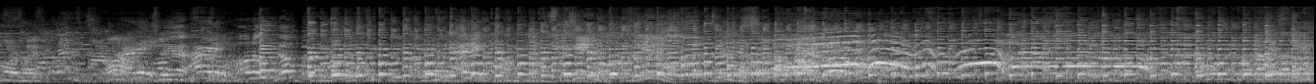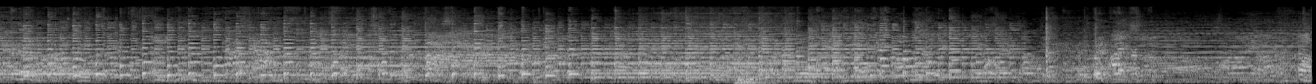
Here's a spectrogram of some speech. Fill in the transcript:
more, buddy. All right, all right, hold on, nope.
